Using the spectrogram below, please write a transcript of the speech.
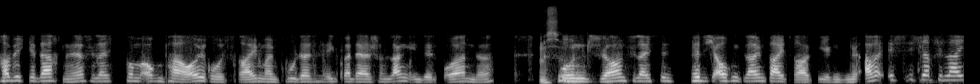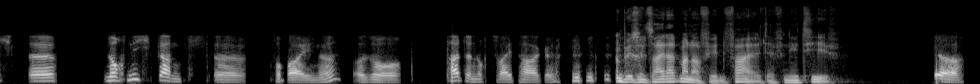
habe ich gedacht, naja, vielleicht kommen auch ein paar Euros rein. Mein Bruder hängt mir da ja schon lange in den Ohren, ne? Ach so. Und ja, und vielleicht sind, hätte ich auch einen kleinen Beitrag irgendwie. Aber es ist ja vielleicht äh, noch nicht ganz äh, vorbei, ne? Also hat er noch zwei Tage. Ein bisschen Zeit hat man auf jeden Fall, definitiv. ja.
